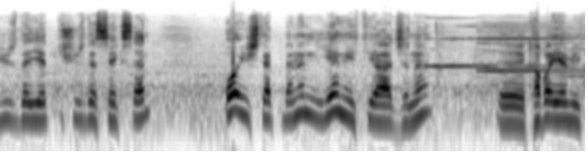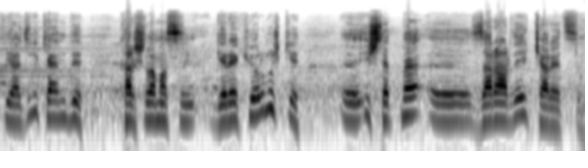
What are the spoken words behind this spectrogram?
yüzde yetmiş yüzde seksen o işletmenin yem ihtiyacını e, kaba yem ihtiyacını kendi karşılaması gerekiyormuş ki e, işletme e, zarar değil kar etsin.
